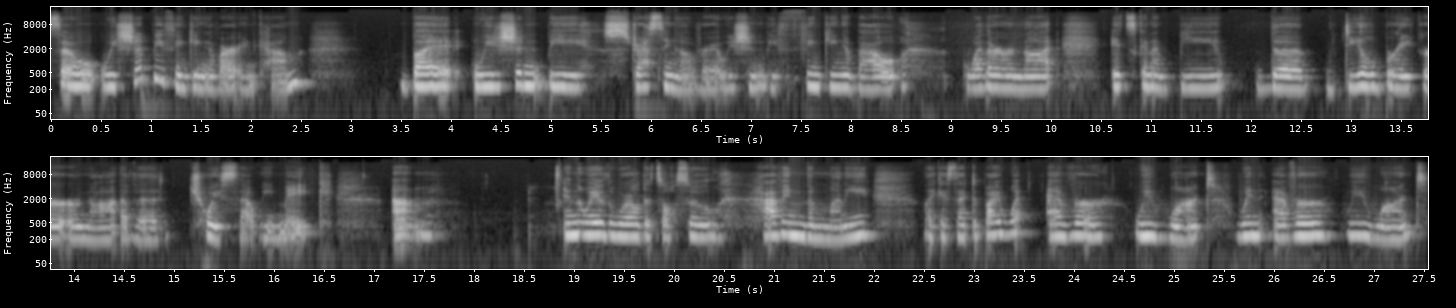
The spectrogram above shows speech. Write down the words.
So we should be thinking of our income, but we shouldn't be stressing over it. We shouldn't be thinking about whether or not it's going to be the deal breaker or not of a choice that we make. Um, in the way of the world, it's also having the money, like I said, to buy whatever we want, whenever we want.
